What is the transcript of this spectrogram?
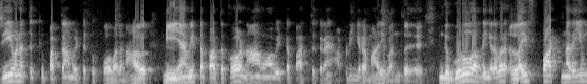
ஜீவனத்துக்கு பத்தாம் வீட்டுக்கு போவதனால் நீ என் வீட்டை பார்த்துக்கோ நான் உன் வீட்டை பார்த்துக்கிறேன் அப்படிங்கிற மாதிரி வந்து இங்கு குரு அப்படிங்கிறவர் லைஃப் பார்ட்னரையும்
